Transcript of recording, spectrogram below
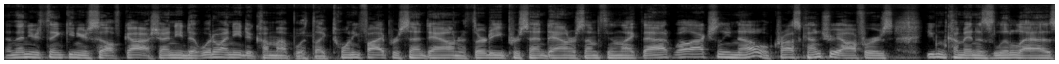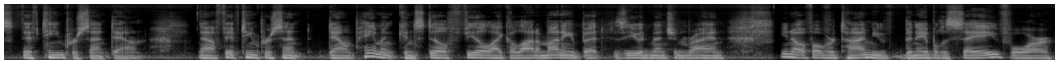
And then you're thinking yourself, gosh, I need to, what do I need to come up with? Like 25% down or 30% down or something like that? Well, actually, no. Cross country offers, you can come in as little as 15% down. Now, 15% down payment can still feel like a lot of money, but as you had mentioned, Brian, you know, if over time you've been able to save or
